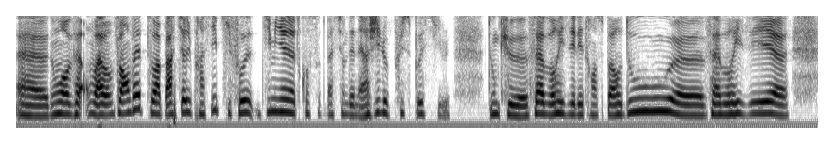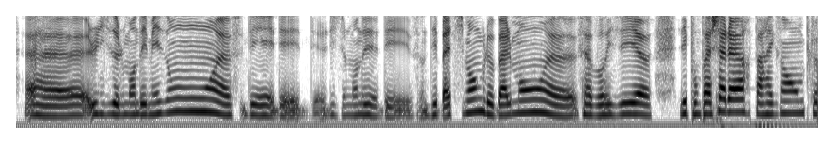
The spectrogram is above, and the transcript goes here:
donc on va, on va, enfin, en fait, on va partir du principe qu'il faut diminuer notre consommation d'énergie le plus possible. Donc favoriser les transports doux, favoriser l'isolement des maisons euh, des, l'isolement des, des, bâtiments globalement, euh, favoriser euh, les pompes à chaleur par exemple,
